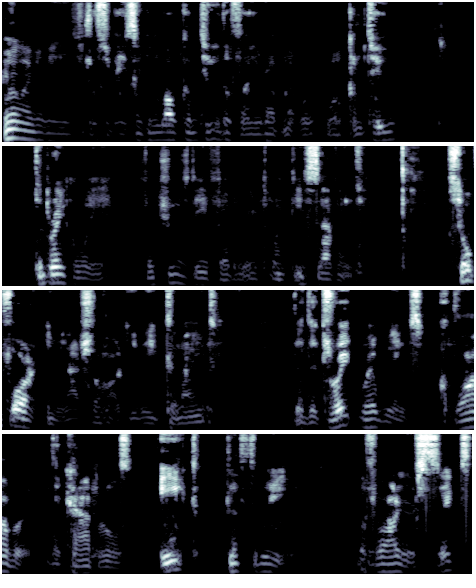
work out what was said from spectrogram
Hello, everybody. Is Joseph Basic, and welcome to the Fired Up Network. Welcome to the breakaway for Tuesday, February 27th. So far in the National Hockey League tonight, the Detroit Red Wings clobbered the Capitals 8 to 3, the Flyers 6,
